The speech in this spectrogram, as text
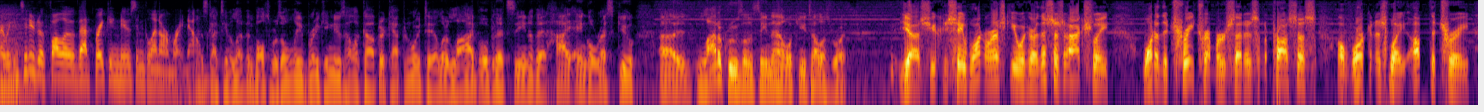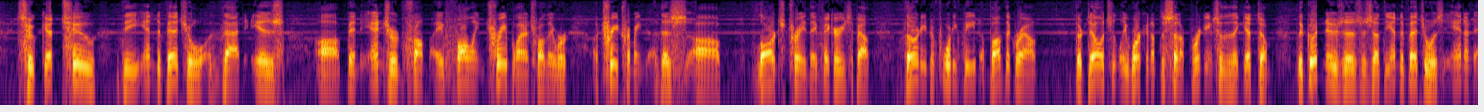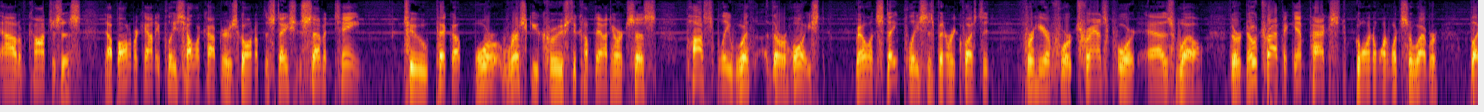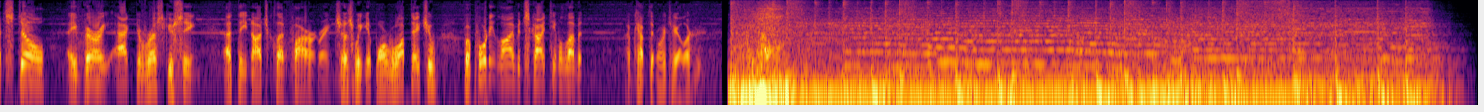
All right, we continue to follow that breaking news in Glen Arm right now. Sky Team 11, Baltimore's only breaking news helicopter, Captain Roy Taylor, live over that scene of that high angle rescue. Uh, a lot of crews on the scene now. What can you tell us, Roy? Yes, you can see one rescuer here. This is actually one of the tree trimmers that is in the process of working his way up the tree to get to the individual that is uh, been injured from a falling tree branch while they were uh, tree trimming this uh, large tree. They figure he's about 30 to 40 feet above the ground. They're diligently working up to set up rigging so that they get to him. The good news is, is that the individual is in and out of consciousness. Now, Baltimore County Police helicopter has gone up to Station 17 to pick up more rescue crews to come down here and assist, possibly with their hoist. Maryland State Police has been requested for here for transport as well. There are no traffic impacts going on whatsoever but still a very active rescue scene at the Notchcliff firing range. As we get more, we'll update you. Reporting live at Sky Team 11, I'm Captain Roy Taylor.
